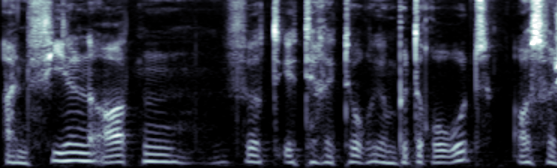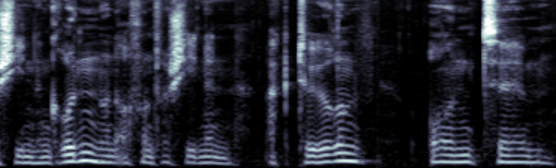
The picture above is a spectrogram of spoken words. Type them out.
An vielen Orten wird ihr Territorium bedroht, aus verschiedenen Gründen und auch von verschiedenen Akteuren. Und ähm,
